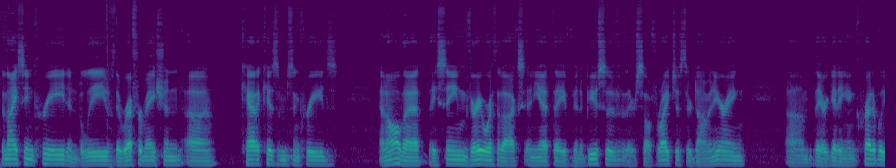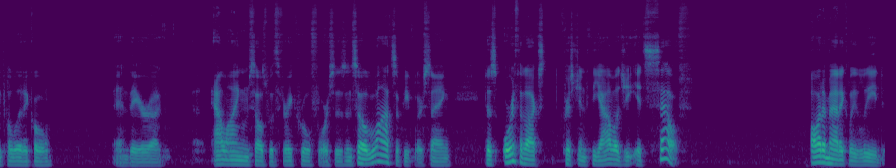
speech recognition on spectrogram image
the Nicene Creed and believe the Reformation uh, catechisms and creeds and all that. They seem very orthodox, and yet they've been abusive, they're self righteous, they're domineering, um, they are getting incredibly political, and they're uh, allying themselves with very cruel forces. And so lots of people are saying, does Orthodox Christian theology itself automatically lead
